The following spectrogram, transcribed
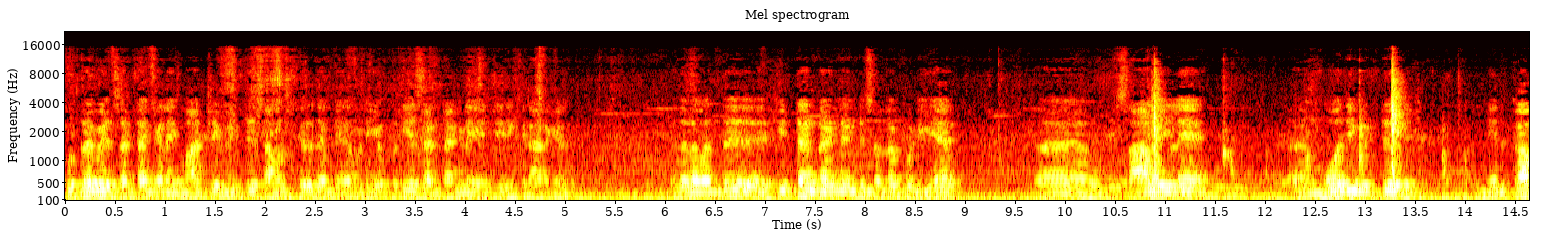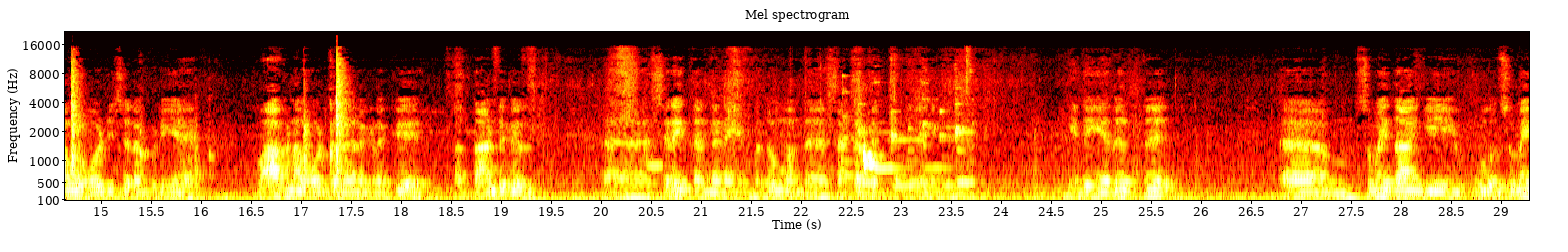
குற்றவியல் சட்டங்களை மாற்றிவிட்டு சமஸ்கிருத பேருடைய புதிய சட்டங்களை ஏற்றியிருக்கிறார்கள். இதில் வந்து ஹிட் அண்ட் ரன் என்று சொல்லக்கூடிய சாலையிலே மோதிவிட்டு நிற்காமல் ஓடி செல்லக்கூடிய வாகன ஓட்டுநர்களுக்கு பத்தாண்டுகள் சிறை தண்டனை என்பதும் அந்த சட்டத்திற்கு இருக்கிறது. இதை எதிர்த்து சுமை தாங்கி சுமை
